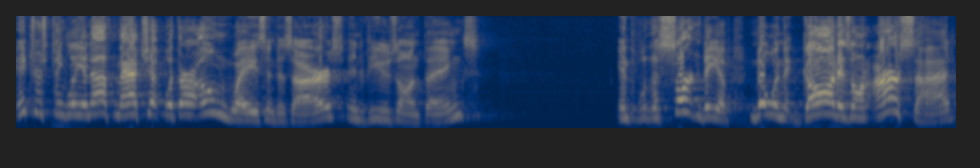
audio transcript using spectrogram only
interestingly enough, match up with our own ways and desires and views on things. And with the certainty of knowing that God is on our side,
